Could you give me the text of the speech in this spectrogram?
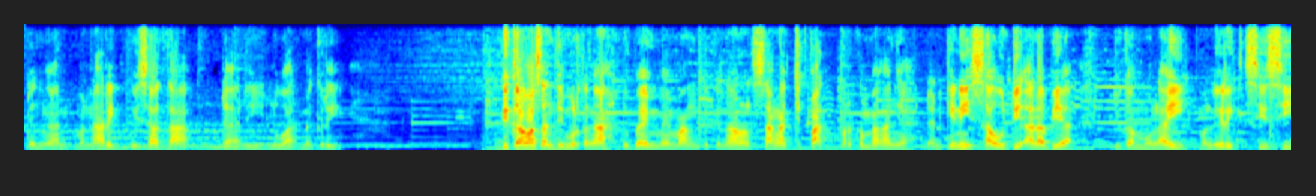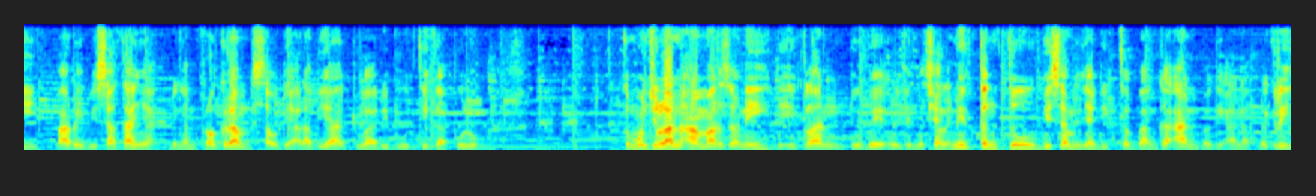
dengan menarik wisata dari luar negeri. Di kawasan Timur Tengah, Dubai memang dikenal sangat cepat perkembangannya dan kini Saudi Arabia juga mulai melirik sisi pariwisatanya dengan program Saudi Arabia 2030. Kemunculan Amar Zoni di iklan Dube Ultimate Challenge ini tentu bisa menjadi kebanggaan bagi anak negeri.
